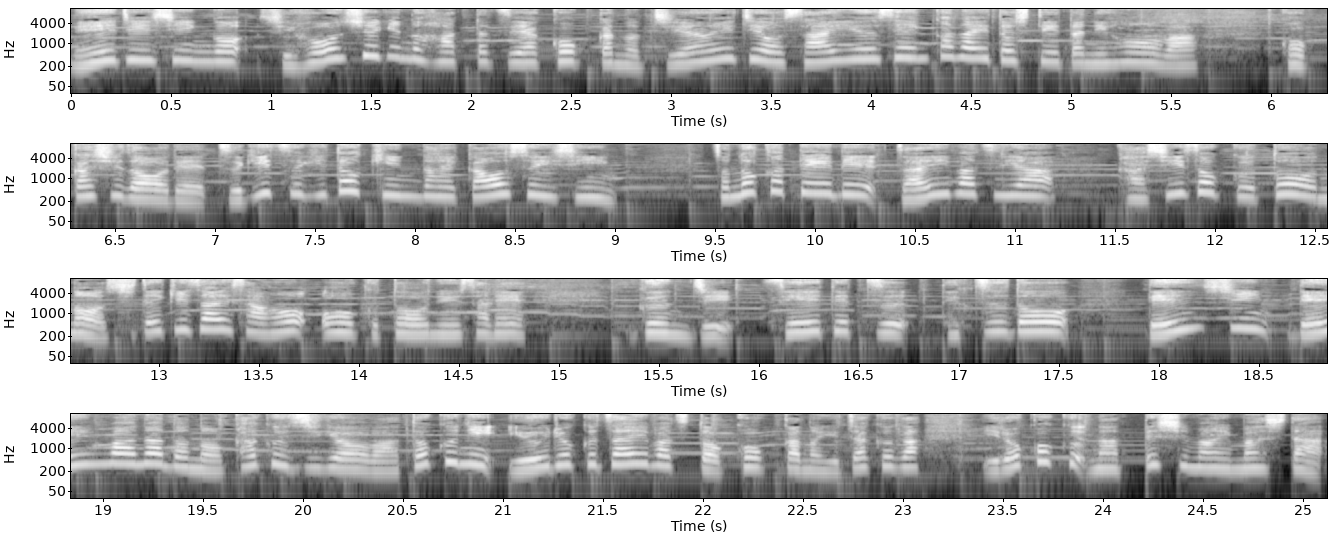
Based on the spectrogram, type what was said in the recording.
明治維新後、資本主義の発達や国家の治安維持を最優先課題としていた日本は、国家主導で次々と近代化を推進。その過程で財閥や菓子族等の私的財産を多く投入され、軍事、製鉄、鉄道、電信、電話などの各事業は特に有力財閥と国家の癒着が色濃くなってしまいました。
